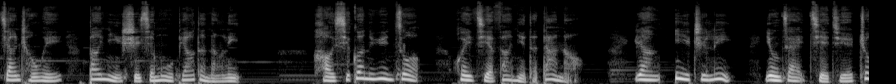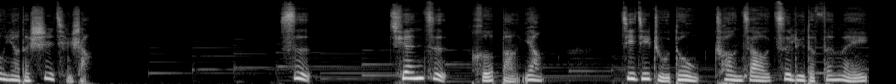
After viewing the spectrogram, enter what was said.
将成为帮你实现目标的能力。好习惯的运作会解放你的大脑，让意志力用在解决重要的事情上。四，圈子和榜样，积极主动创造自律的氛围，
